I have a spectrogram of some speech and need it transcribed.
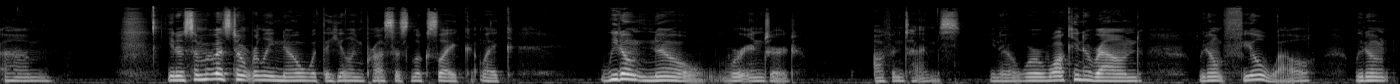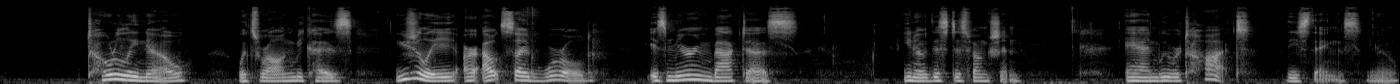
Um, you know, some of us don't really know what the healing process looks like. Like, we don't know we're injured oftentimes. You know, we're walking around, we don't feel well, we don't totally know what's wrong because usually our outside world is mirroring back to us, you know, this dysfunction. And we were taught these things, you know.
